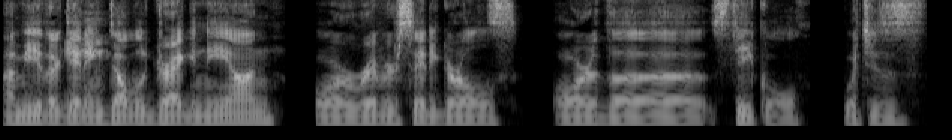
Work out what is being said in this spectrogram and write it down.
I'm either getting Mhm. Double Dragon Neon or River City Girls or the sequel, which is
